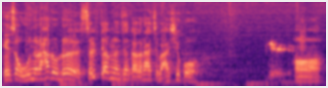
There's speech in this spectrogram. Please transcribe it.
그래서 오늘 하루를 쓸데없는 생각을 하지 마시고 예, 예. 어,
